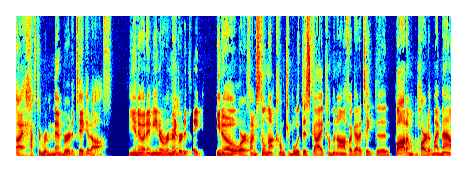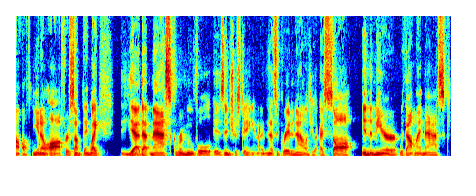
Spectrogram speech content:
i have to remember to take it off you know what i mean or remember yeah. to take you know, or if I'm still not comfortable with this guy coming off, I got to take the bottom part of my mouth, you know, off or something. Like yeah, that mask removal is interesting. And I think that's a great analogy. Like I saw in the mirror without my mask,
